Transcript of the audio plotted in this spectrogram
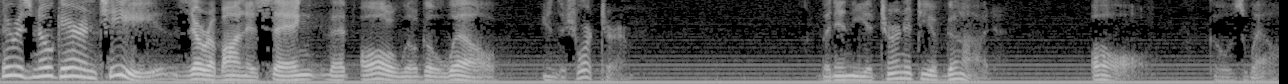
there is no guarantee, Zurbarán is saying, that all will go well in the short term. But in the eternity of God, all goes well.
